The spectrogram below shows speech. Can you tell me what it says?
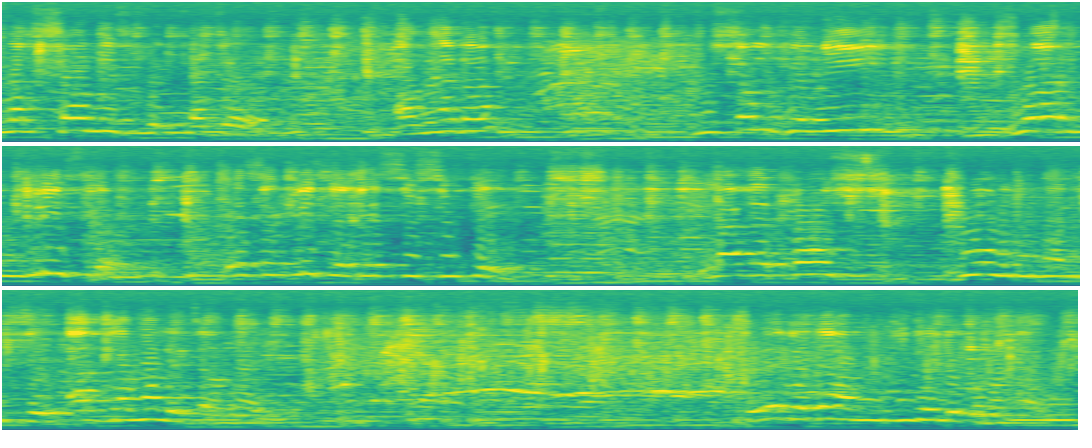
plateforme des spectateurs. En avant, nous sommes venus voir Christ et ce Christ est ressuscité. La réponse pour l'humanité, acclamant l'éternel. Kuweka kama mwingine ndio kuna nani.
